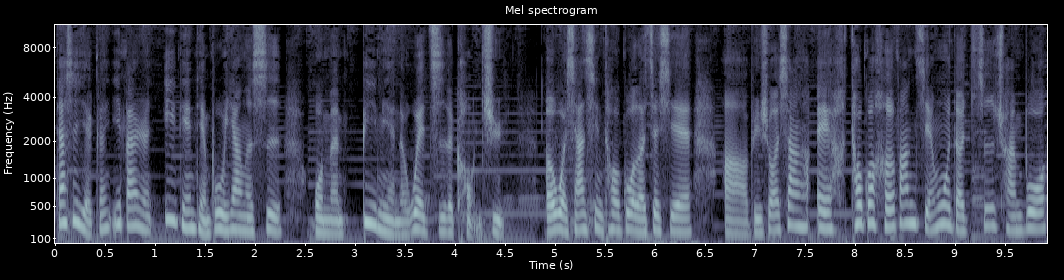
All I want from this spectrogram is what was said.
但是也跟一般人一点点不一样的是，我们避免了未知的恐惧。而我相信，透过了这些，呃，比如说像，哎，透过何方节目的知传播，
